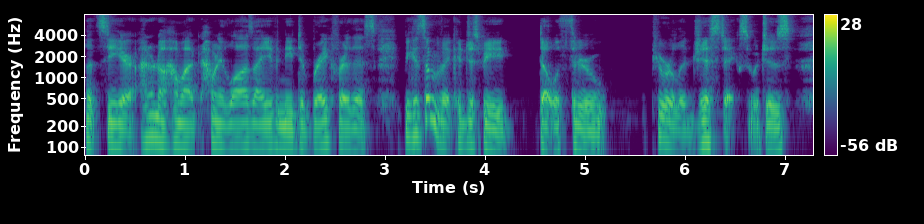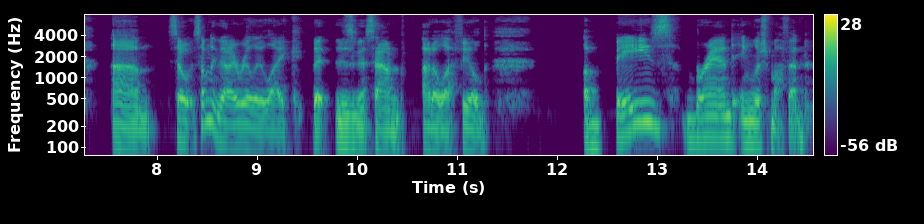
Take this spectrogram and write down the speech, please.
let's see here. I don't know how much how many laws I even need to break for this because some of it could just be dealt with through pure logistics, which is um so something that I really like that this is going to sound out of left field. A Bays brand English muffin.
